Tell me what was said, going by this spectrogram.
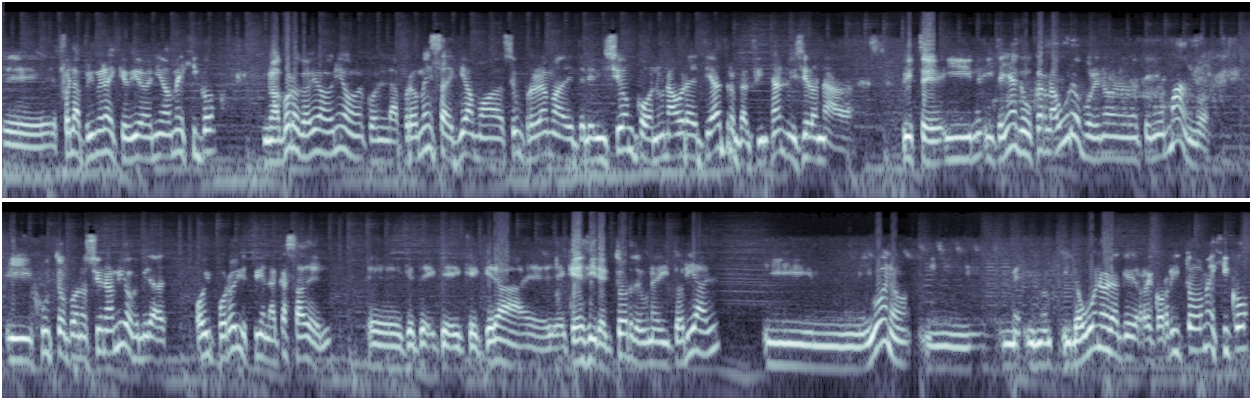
De- fue la primera vez que había venido a México. Y me acuerdo que había venido con la promesa de que íbamos a hacer un programa de televisión con una obra de teatro que al final no hicieron nada. ¿Viste? Y, tenía que buscar laburo porque no, tenía un mango. Y justo conocí a un amigo que, mira, hoy por hoy estoy en la casa de él, eh, que, que- eh, que es director de una editorial. Y, bueno, y, y lo bueno era que recorrí todo México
